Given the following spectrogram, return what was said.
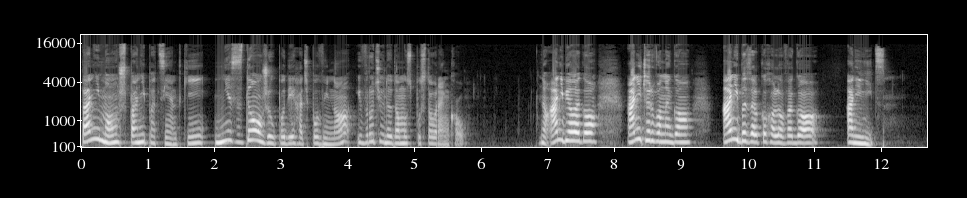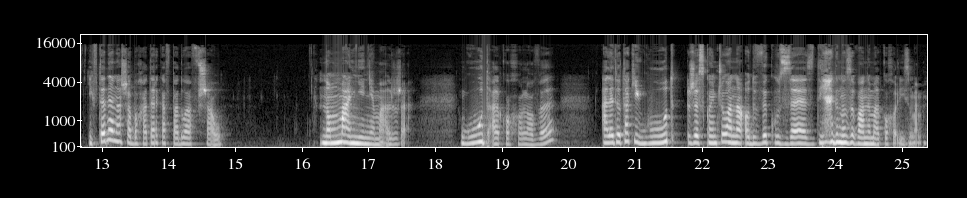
pani mąż pani pacjentki nie zdążył podjechać po wino i wrócił do domu z pustą ręką. No, ani białego, ani czerwonego, ani bezalkoholowego, ani nic. I wtedy nasza bohaterka wpadła w szał. No, manie niemalże. Głód alkoholowy, ale to taki głód, że skończyła na odwyku ze zdiagnozowanym alkoholizmem.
